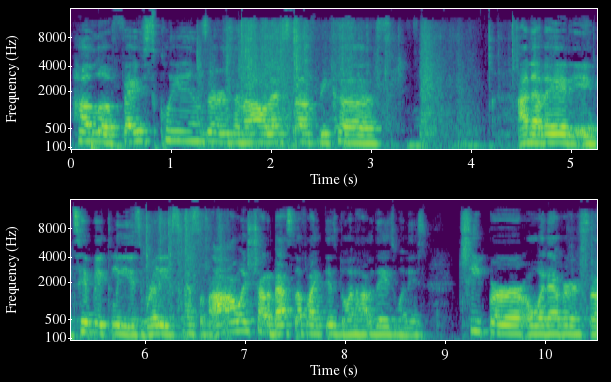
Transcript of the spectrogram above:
her little face cleansers and all that stuff because I never had it. And typically it's really expensive. I always try to buy stuff like this during the holidays when it's cheaper or whatever. So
